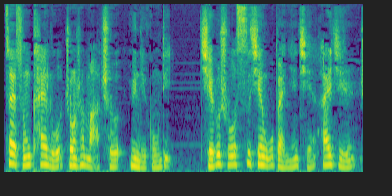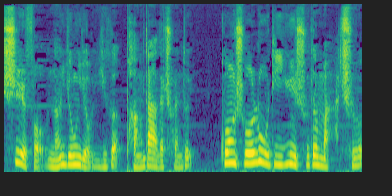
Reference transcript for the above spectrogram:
再从开罗装上马车运抵工地。且不说四千五百年前埃及人是否能拥有一个庞大的船队，光说陆地运输的马车，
